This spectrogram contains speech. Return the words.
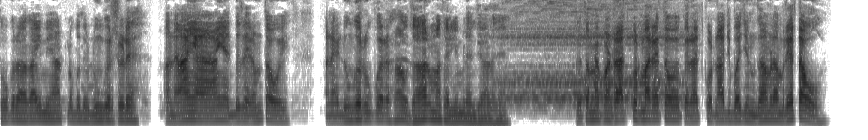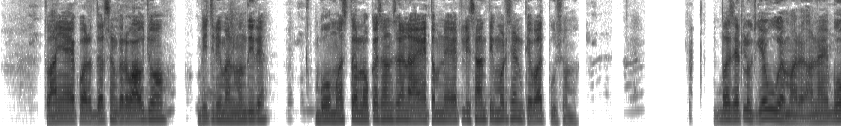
છોકરા કાંઈ આટલો બધો ડુંગર ચડે. અને અહીંયા અહીંયા જ બધા રમતા હોય. અને ડુંગર ઉપર હાવ ધાર માથે લીમડા ઝાડ છે. જો તમે પણ રાજકોટમાં રહેતા હો કે રાજકોટના આજુબાજુના ગામડામાં રહેતા હો, તો અહીંયા એકવાર દર્શન કરવા આવજો ભીચરીમાન મંદિરે. બહુ મસ્ત લોકેશન છે ને, અહીંયા તમને એટલી શાંતિ મળશે ને કે વાત પૂછોમાં. બસ એટલું જ કેવું છે મારે. અને બહુ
